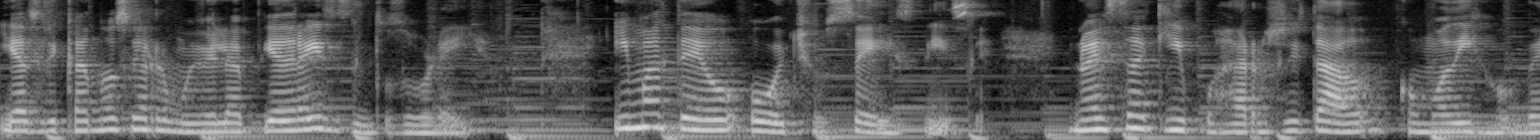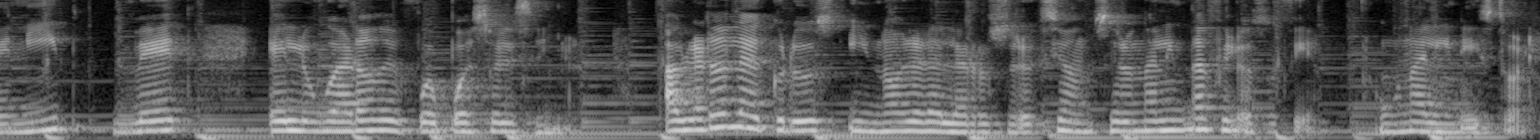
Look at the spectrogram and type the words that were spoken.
y acercándose removió la piedra y se sentó sobre ella. Y Mateo 8.6 dice, No está aquí, pues ha resucitado, como dijo, venid, ved el lugar donde fue puesto el Señor. Hablar de la cruz y no hablar de la resurrección será una linda filosofía, una linda historia.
